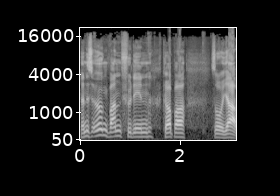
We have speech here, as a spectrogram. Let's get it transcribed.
dann ist irgendwann für den Körper so, ja,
